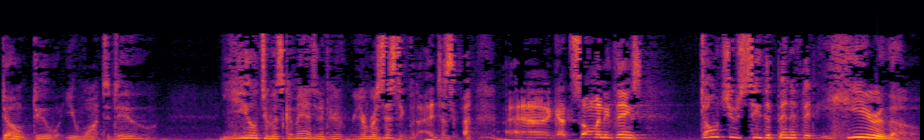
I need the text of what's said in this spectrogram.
Don't do what you want to do. Yield to his commands. And if you're, you're resisting, but I just, uh, I got so many things. Don't you see the benefit here though?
